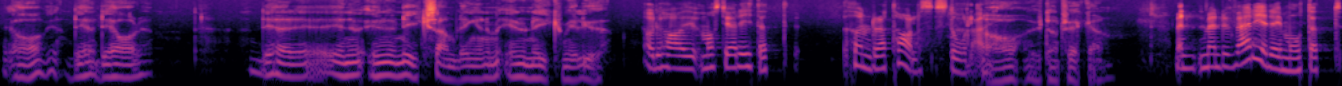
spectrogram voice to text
ja, det, det, har, det här är en, en unik samling, en, en unik miljö. Och du har, måste ju ha ritat hundratals stolar. Ja, utan tvekan. Men, men du värjer dig mot att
